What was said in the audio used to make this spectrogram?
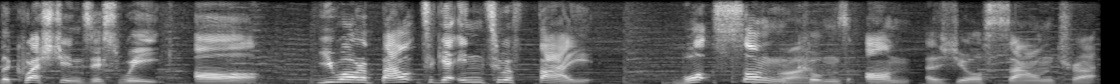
The questions this week are You are about to get into a fight. What song Right. comes on as your soundtrack?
